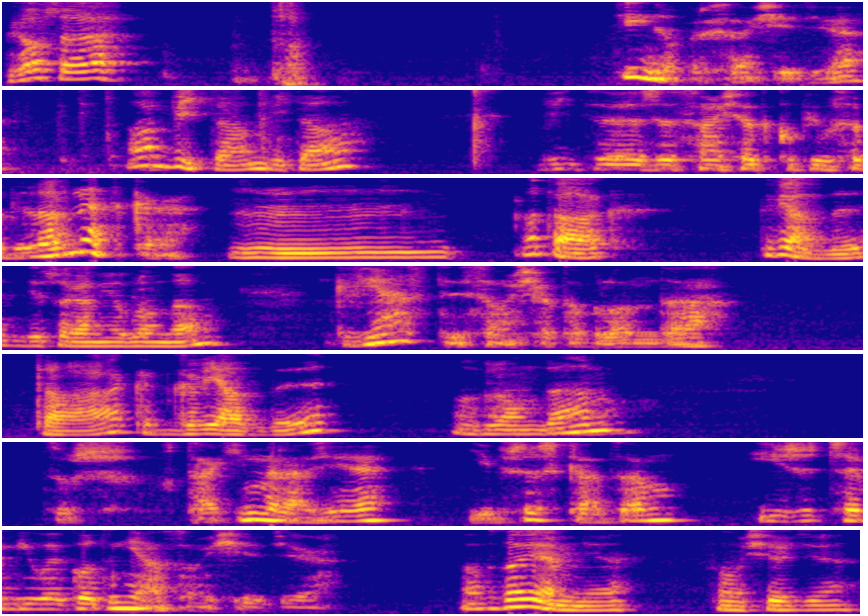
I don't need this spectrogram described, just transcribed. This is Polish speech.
Proszę. Dzień dobry, sąsiedzie. A witam, witam. Widzę, że sąsiad kupił sobie lornetkę. Mm, no tak. Gwiazdy wieczorami oglądam. Gwiazdy sąsiad ogląda. Tak, gwiazdy oglądam. Cóż, w takim razie nie przeszkadzam i życzę miłego dnia, sąsiedzie. A wzajemnie, sąsiedzie.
